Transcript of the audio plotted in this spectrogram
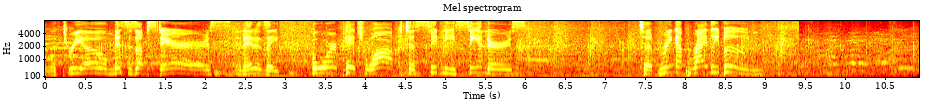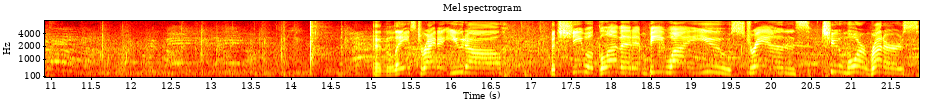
and the 3-0 misses upstairs and it is a four pitch walk to Cydney Sanders to bring up Riley Boone. And laced right at Udall, but she will glove it, and BYU strands two more runners.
